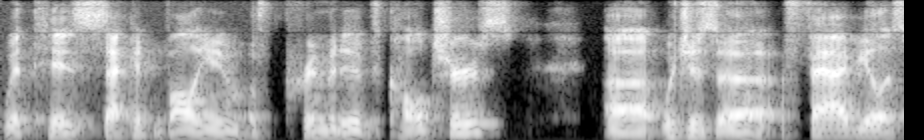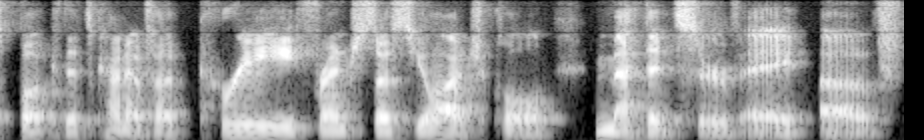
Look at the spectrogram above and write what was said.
with his second volume of Primitive Cultures, uh, which is a fabulous book that's kind of a pre-French sociological method survey of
